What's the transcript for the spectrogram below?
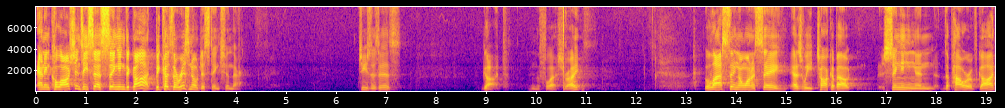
and in Colossians he says singing to God because there is no distinction there. Jesus is God in the flesh, right? The last thing I want to say as we talk about singing and the power of God,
